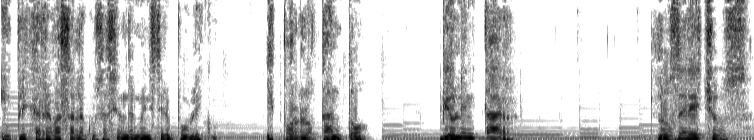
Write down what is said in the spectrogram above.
implica rebasar la acusación del Ministerio Público y por lo tanto violentar los derechos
